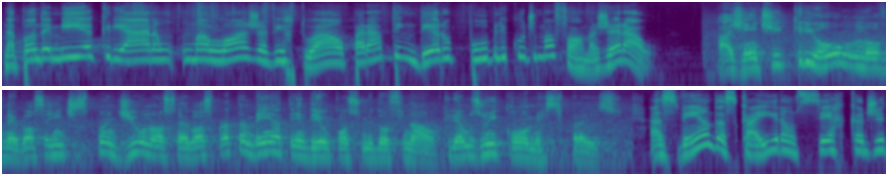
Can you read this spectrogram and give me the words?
Na pandemia, criaram uma loja virtual para atender o público de uma forma geral. A gente criou um novo negócio, a gente expandiu o nosso negócio para também atender o consumidor final. Criamos um e-commerce para isso. As vendas caíram cerca de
